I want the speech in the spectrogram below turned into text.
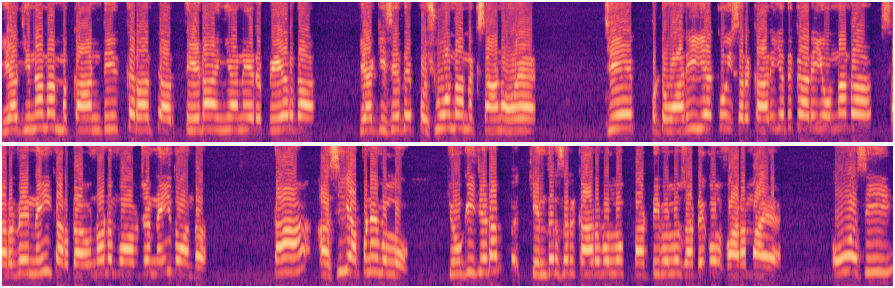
ਜਾਂ ਜਿਨ੍ਹਾਂ ਦਾ ਮਕਾਨ ਦੀ ਘਰਾਂ ਤੇੜਾਂ ਆਈਆਂ ਨੇ ਰਿਪੇਅਰ ਦਾ ਜਾਂ ਕਿਸੇ ਦੇ ਪਸ਼ੂਆਂ ਦਾ ਨੁਕਸਾਨ ਹੋਇਆ ਜੇ ਪਟਵਾਰੀ ਜਾਂ ਕੋਈ ਸਰਕਾਰੀ ਅਧਿਕਾਰੀ ਉਹਨਾਂ ਦਾ ਸਰਵੇ ਨਹੀਂ ਕਰਦਾ, ਉਹਨਾਂ ਨੂੰ ਮੁਆਵਜ਼ਾ ਨਹੀਂ ਦਵਾਉਂਦਾ, ਤਾਂ ਅਸੀਂ ਆਪਣੇ ਵੱਲੋਂ, ਕਿਉਂਕਿ ਜਿਹੜਾ ਕੇਂਦਰ ਸਰਕਾਰ ਵੱਲੋਂ, ਪਾਰਟੀ ਵੱਲੋਂ ਸਾਡੇ ਕੋਲ ਫਾਰਮ ਆਇਆ ਉਹ ਅਸੀਂ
